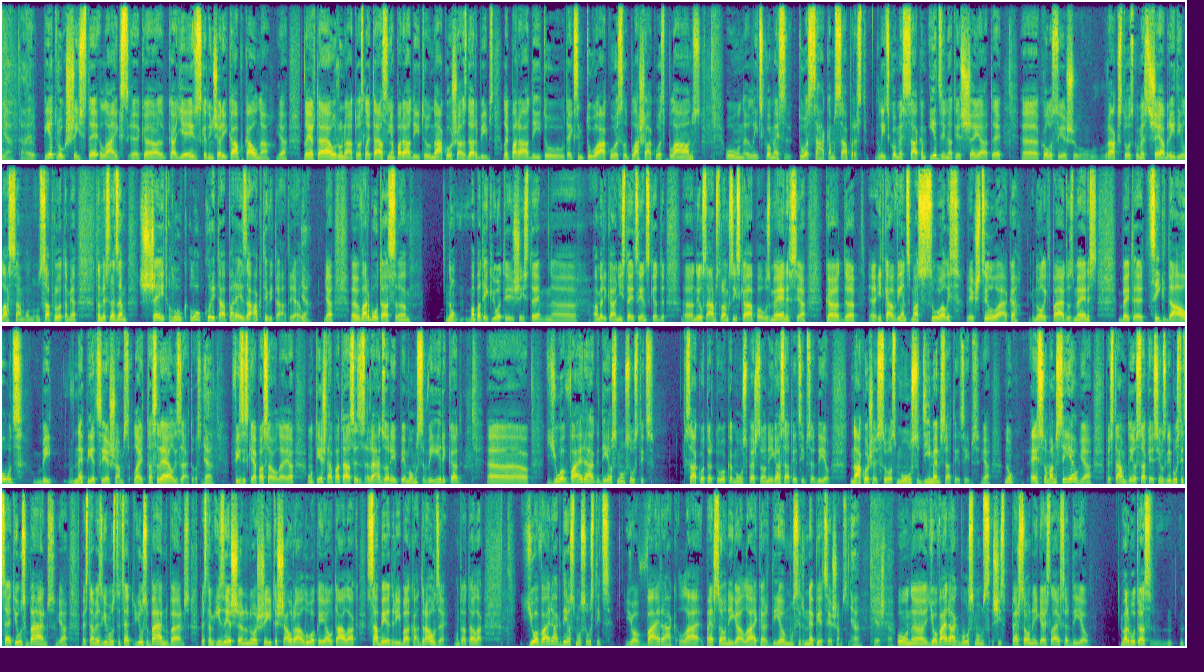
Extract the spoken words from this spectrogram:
Jā, tā ir. Pietrūkst šis laiks, eh, kā, kā Jēzus, kad viņš arī kāpa kalnā, ja, lai ar tēvu runātos, lai tēvs viņam parādītu nākošās darbības, lai parādītu, teiksim, tuvākos, plašākos plānus. Un līdz ko mēs to sākam saprast, līdz ko mēs sākam iedziļināties šajā te uh, kolosiešu rakstos, ko mēs šajā brīdī lasām un, un saprotam, ja, tad mēs redzam šeit, lūk, lūk kur ir tā pareizā aktivitāte. Ja, Jā. Ja? Uh, varbūt tās. Uh, Nu, man patīk ļoti šis te uh, amerikāņu izteiciens, kad uh, Nils Armstrongs izkāpa uz mēnesi, ja, kad uh, it kā viens mazs solis priekš cilvēka nolikt pēdu uz mēnesi, bet uh, cik daudz bija nepieciešams, lai tas realizētos Jā. fiziskajā pasaulē. Ja? Un tieši tāpatās es redzu arī pie mums vīri, kad uh, jo vairāk Dievs mums uztic. Sākot ar to, ka mūsu personīgās attiecības ar Dievu, nākošais solis - mūsu ģimenes attiecības. Ja? Nu, Es un mana sieva, ja? pēc tam Dievs saka, es jums gribu uzticēt jūsu bērnus, ja? pēc tam es gribu uzticēt jūsu bērnu bērnus, pēc tam iziešana no šī šaurā loka jau tālāk sabiedrībā, kā draudzē un tā tālāk. Jo vairāk Dievs mums uztic, jo vairāk lai, personīgā laika ar Dievu mums ir nepieciešams. Jā, tieši tā. Un uh, jo vairāk būs mums šis personīgais laiks ar Dievu. Varbūt tās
